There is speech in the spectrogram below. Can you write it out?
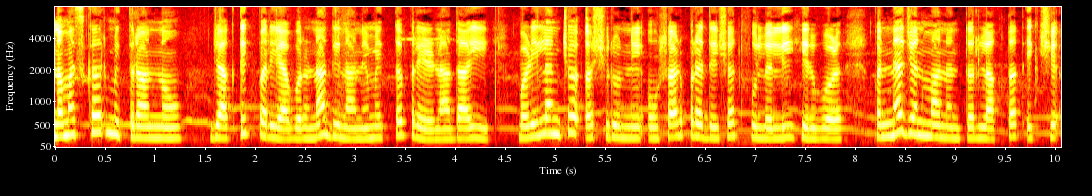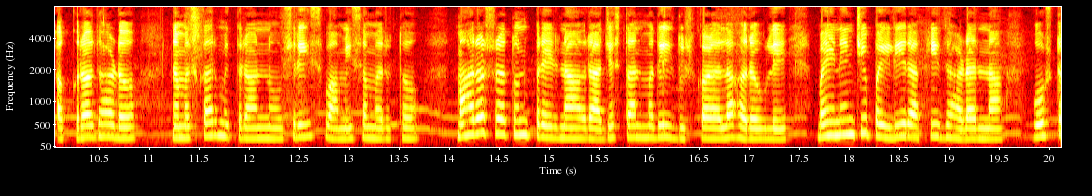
नमस्कार मित्रांनो जागतिक पर्यावरणा दिनानिमित्त प्रेरणादायी वडिलांच्या अश्रूंनी ओसाड प्रदेशात फुलली हिरवळ. कन्या जन्मानंतर लागतात एकशे अकरा झाडं. नमस्कार मित्रांनो श्री स्वामी समर्थ. महाराष्ट्रातून प्रेरणा राजस्थानमधील दुष्काळाला हरवले. बहिणींची पहिली राखी झाडांना. गोष्ट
